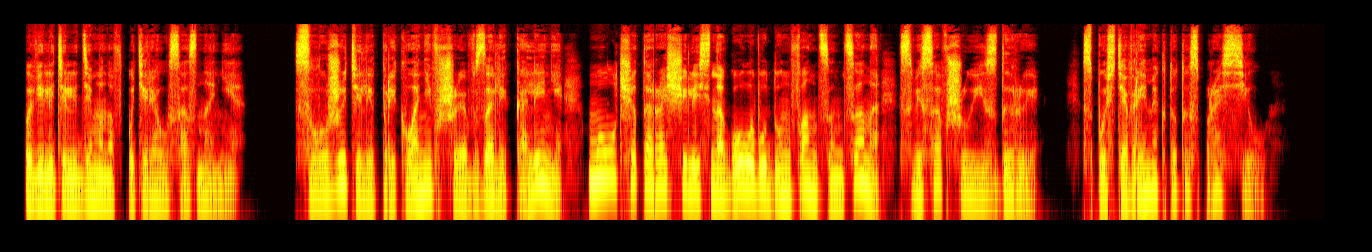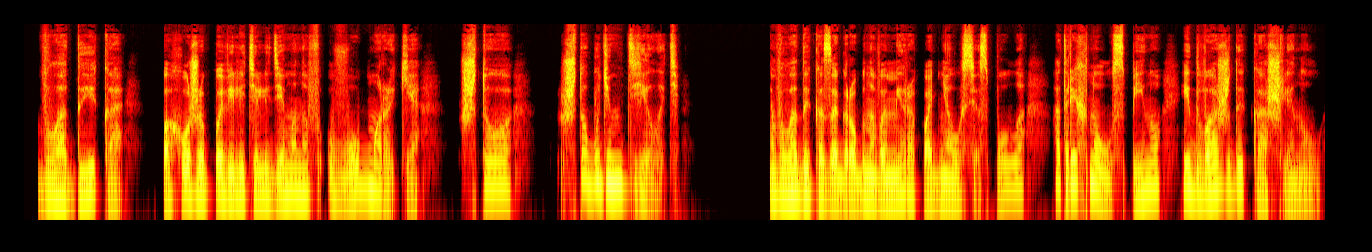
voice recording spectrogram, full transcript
Повелитель демонов потерял сознание. Служители, преклонившие в зале колени, молча таращились на голову Дунфан Цинцана, свисавшую из дыры. Спустя время кто-то спросил. «Владыка, похоже, повелитель демонов в обмороке. Что... что будем делать?» Владыка загробного мира поднялся с пола, отряхнул спину и дважды кашлянул.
